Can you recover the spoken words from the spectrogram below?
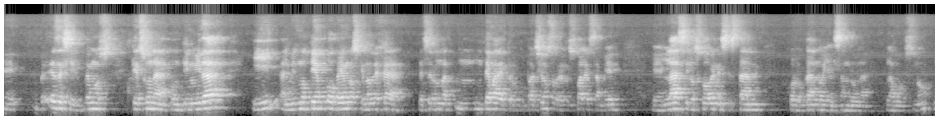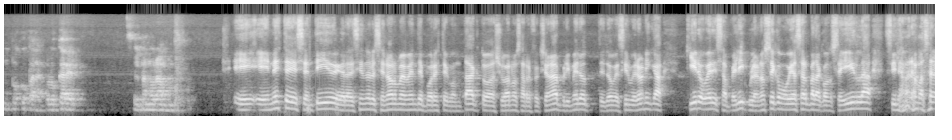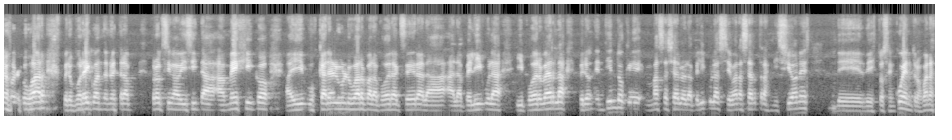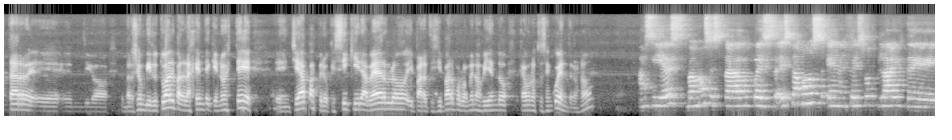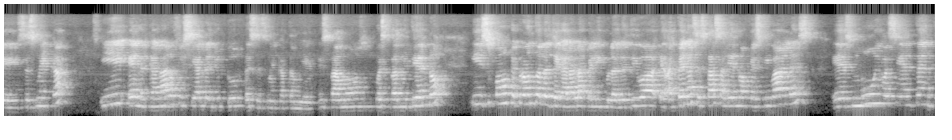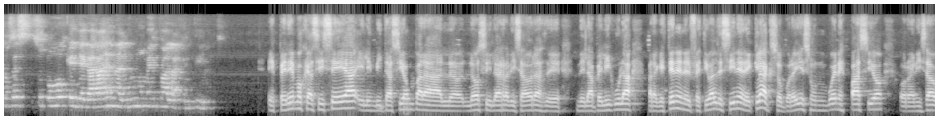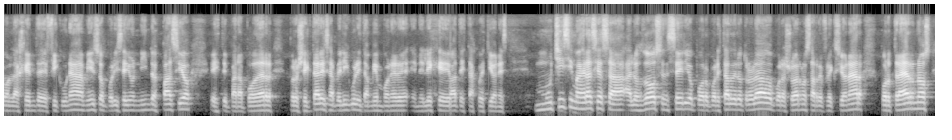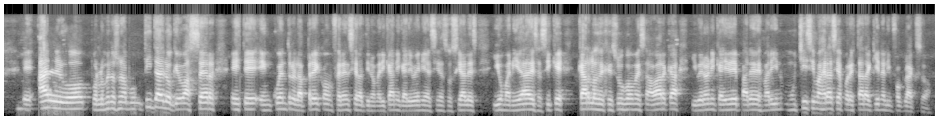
eh, es decir, vemos que es una continuidad y al mismo tiempo vemos que no deja de ser un tema de preocupación sobre los cuales también eh, las y los jóvenes están colocando y alzando la, voz, ¿no? Un poco para colocar el, el panorama. Eh, en este sentido, y agradeciéndoles enormemente por este contacto, ayudarnos a reflexionar, primero te tengo que decir, Verónica, quiero ver esa película, no sé cómo voy a hacer para conseguirla, si la van a pasar a algún lugar, pero por ahí cuando nuestra próxima visita a México, ahí buscaré algún lugar para poder acceder a la, película y poder verla, pero entiendo que más allá de lo de la película se van a hacer transmisiones de, estos encuentros, van a estar eh, en versión virtual para la gente que no esté en Chiapas, pero que sí quiera verlo y participar por lo menos viendo cada uno de estos encuentros, ¿no? Así es, vamos a estar, pues estamos en el Facebook Live de Sesmeca y en el canal oficial de YouTube de Sesmeca también. Estamos pues transmitiendo y supongo que pronto les llegará la película. Les digo, apenas está saliendo a festivales, es muy reciente, entonces supongo que llegará en algún momento a la Argentina. Esperemos que así sea y la invitación para los y las realizadoras de, la película para que estén en el Festival de Cine de Claxo. Por ahí es un buen espacio organizado con la gente de FICUNAM y eso, por ahí sería un lindo espacio este, para poder proyectar esa película y también poner en el eje de debate estas cuestiones. Muchísimas gracias a, los dos, en serio, por, por, estar del otro lado, por ayudarnos a reflexionar, por traernos eh, algo, por lo menos una puntita de lo que va a ser este encuentro de la preconferencia latinoamericana y caribeña de Ciencias Sociales y Humanidades. Así que Carlos de Jesús Gómez Abarca y Verónica Ide Paredes Marín, muchísimas gracias por estar aquí en el Infoclaxo.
